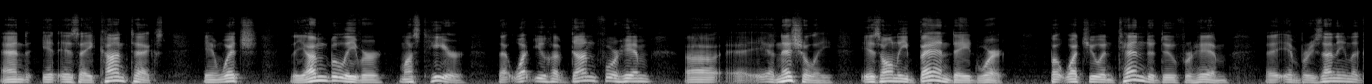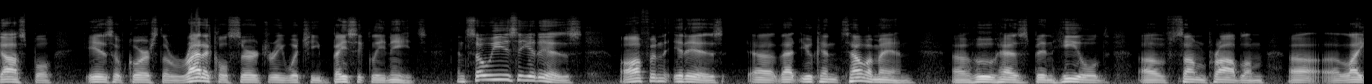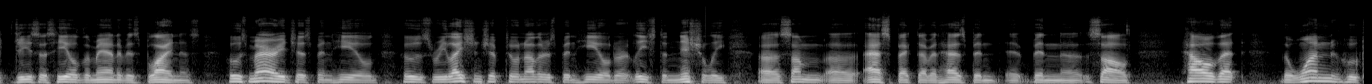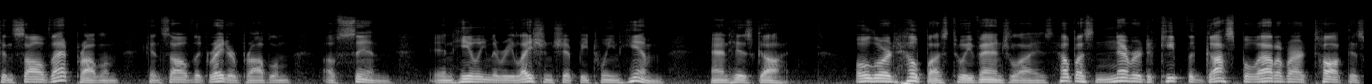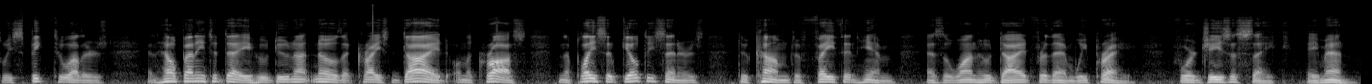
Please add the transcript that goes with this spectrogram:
And it is a context in which the unbeliever must hear that what you have done for him uh, initially is only band aid work, but what you intend to do for him uh, in presenting the gospel is, of course, the radical surgery which he basically needs. And so easy it is, often it is, uh, that you can tell a man uh, who has been healed of some problem, uh, uh, like Jesus healed the man of his blindness, whose marriage has been healed, whose relationship to another has been healed, or at least initially uh, some uh, aspect of it has been been solved. How that the one who can solve that problem can solve the greater problem of sin in healing the relationship between him and his God. O oh Lord, help us to evangelize. Help us never to keep the gospel out of our talk as we speak to others and help any today who do not know that Christ died on the cross in the place of guilty sinners to come to faith in him as the one who died for them, we pray. For Jesus' sake, amen.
